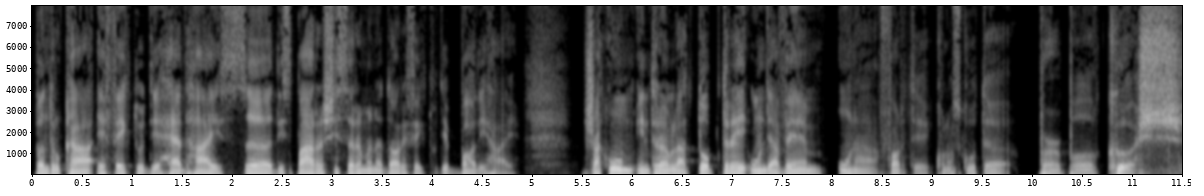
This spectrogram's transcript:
pentru ca efectul de head high să dispară și să rămână doar efectul de body high. Și acum intrăm la top 3 unde avem una foarte cunoscută, Purple Kush.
